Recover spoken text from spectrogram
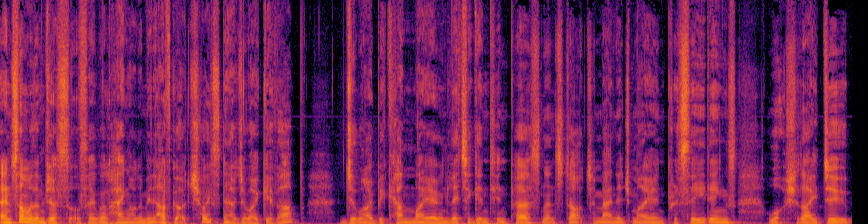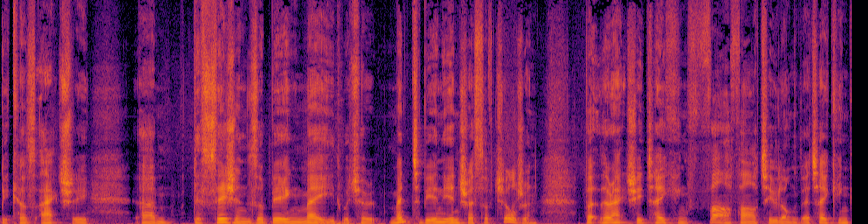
And some of them just sort of say, well, hang on a minute, I've got a choice now. Do I give up? Do I become my own litigant in person and start to manage my own proceedings? What should I do? Because actually, um, decisions are being made which are meant to be in the interests of children, but they're actually taking far, far too long. They're taking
